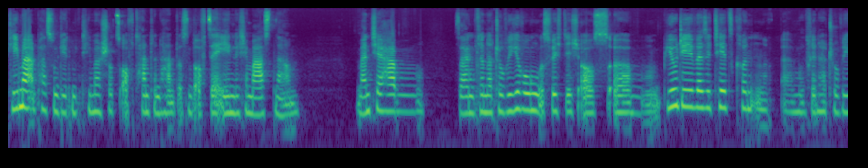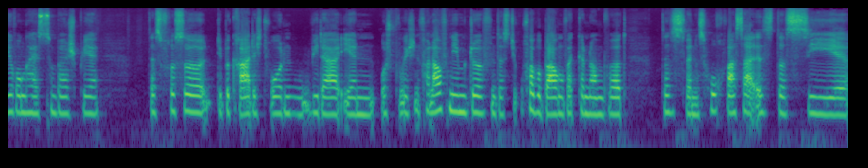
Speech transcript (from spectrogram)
Klimaanpassung geht mit Klimaschutz oft Hand in Hand. Das sind oft sehr ähnliche Maßnahmen. Manche haben, sagen, Renaturierung ist wichtig aus ähm, Biodiversitätsgründen. Ähm, Renaturierung heißt zum Beispiel, dass Flüsse, die begradigt wurden, wieder ihren ursprünglichen Verlauf nehmen dürfen, dass die Uferbebauung weggenommen wird, dass, wenn es Hochwasser ist, dass sie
